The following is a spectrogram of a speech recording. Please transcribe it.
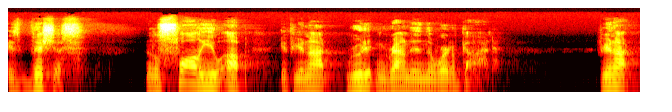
is vicious. It'll swallow you up if you're not rooted and grounded in the Word of God. If you're not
